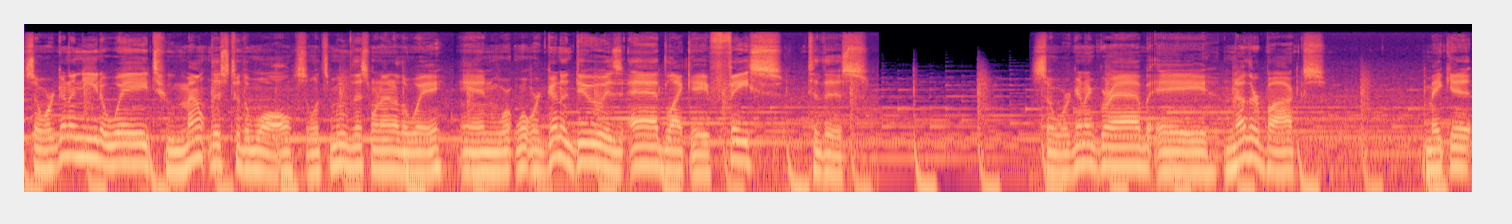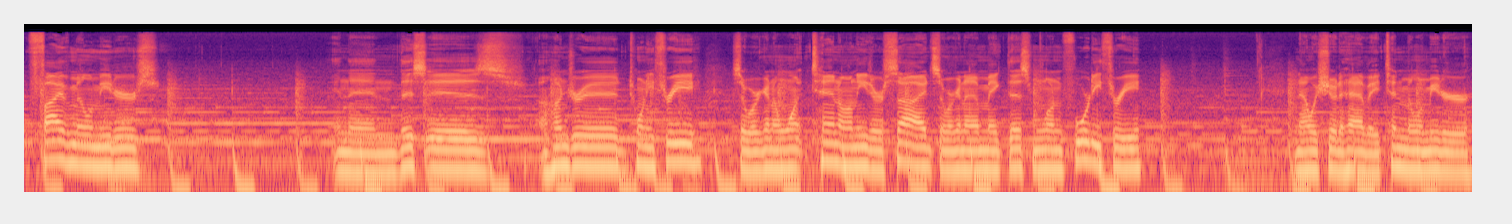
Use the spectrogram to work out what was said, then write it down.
so we're gonna need a way to mount this to the wall, so let's move this one out of the way. And what we're gonna do is add like a face to this. So we're gonna grab a another box, make it five millimeters, and then this is 123. So we're gonna want 10 on either side. So we're gonna make this 143. Now we should have a 10 millimeter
